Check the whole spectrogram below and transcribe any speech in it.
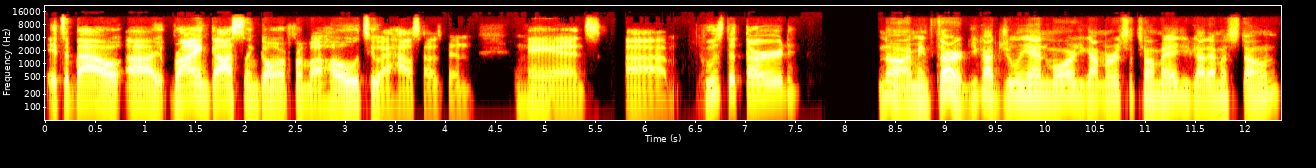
It's about uh Ryan Gosling going from a hoe to a house husband. Mhm. And um, who's the third? No, I mean third. You got Julianne Moore. You got Marisa Tomei. You got Emma Stone.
